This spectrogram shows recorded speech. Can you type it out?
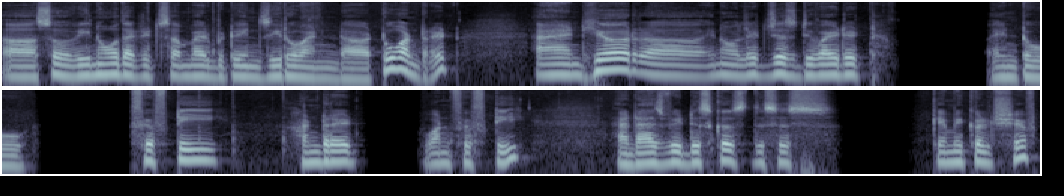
Uh, so, we know that it is somewhere between 0 and uh, 200 and here uh, you know let us just divide it into 50, 100, 150 and as we discussed this is chemical shift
